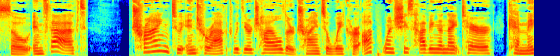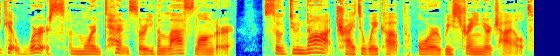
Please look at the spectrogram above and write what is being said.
So, in fact, trying to interact with your child or trying to wake her up when she's having a night terror can make it worse, more intense, or even last longer. So do not try to wake up or restrain your child.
